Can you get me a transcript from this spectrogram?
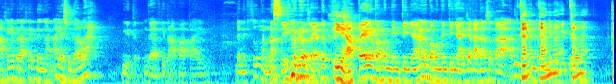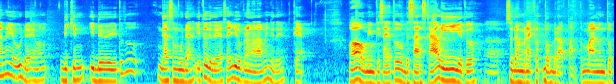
akhirnya berakhir dengan ah ya sudahlah gitu. Nggak kita apa-apain. Dan itu tuh ngenes sih menurut saya tuh. Iya. capek ngebangun mimpinya ngebangun mimpinya aja kadang suka aduh kan begini, karena begitu. karena karena ya udah emang bikin ide itu tuh nggak semudah itu gitu ya. Saya juga pernah ngalamin gitu ya kayak wow mimpi saya tuh besar sekali gitu. Eh, sudah merekrut beberapa teman untuk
